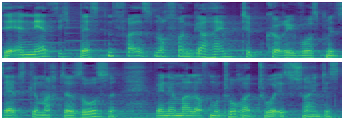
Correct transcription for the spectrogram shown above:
Der ernährt sich bestenfalls noch von Geheimtipp-Currywurst mit selbstgemachter Soße, wenn er mal auf Motorradtour ist, scheint es,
